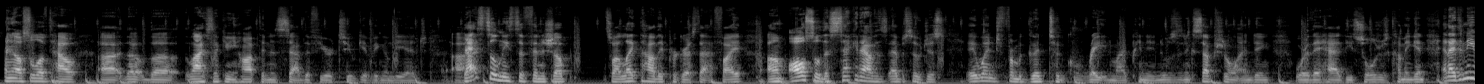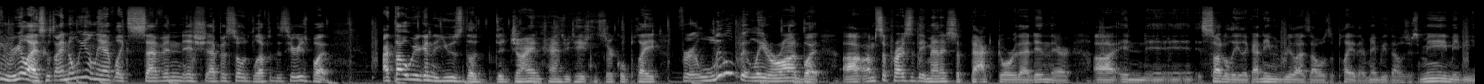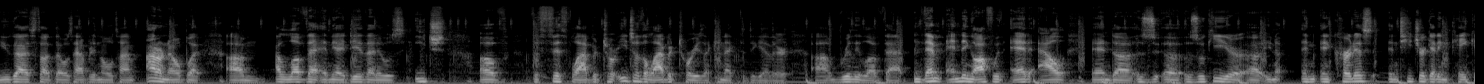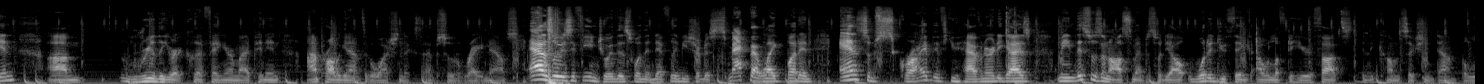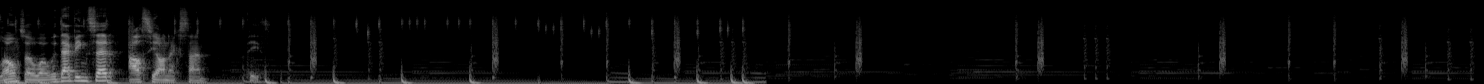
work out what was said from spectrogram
and I also loved how uh, the, the last second he hopped in and stabbed the Führer too, giving him the edge. Uh, that still needs to finish up So I liked how they progressed that fight. Um, also, the second half of this episode just it went from a good to great in my opinion. It was an exceptional ending where they had these soldiers coming in, and I didn't even realize because I know we only have like seven ish episodes left of the series, but I thought we were going to use the, the giant transmutation circle play for a little bit later on, but uh, I'm surprised that they managed to backdoor that in there uh, in, in, in, subtly. Like I didn't even realize that was a play there. Maybe that was just me. Maybe you guys thought that was happening the whole time. I don't know, but um, I love that and the idea that it was each of the fifth laboratory, each of the laboratories that connected together. Uh, really love that. And them ending off with Ed, Al, and uh, Z- uh, Izumi, or uh, you know, and, and, Curtis and Teacher getting taken. Um, really great cliffhanger in my opinion. I'm probably gonna have to go watch the next episode right now. So, as always, if you enjoyed this one, then definitely be sure to smack that like button and subscribe if you haven't already, guys. I mean, this was an awesome episode, y'all. What did you think? I would love to hear your thoughts in the comment section down below. So, uh, with that being said, I'll see y'all next time. Peace.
